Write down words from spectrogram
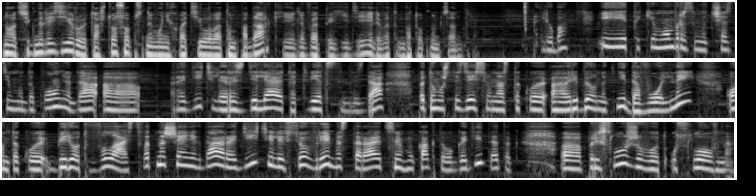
ну, отсигнализирует, а что, собственно, ему не хватило в этом подарке или в этой еде, или в этом батутном центре. Люба? И таким образом, вот сейчас Диму дополню, да, а, родители разделяют ответственность, да, потому что здесь у нас такой а, ребенок недовольный, он такой берет власть в отношениях, да, а родители все время стараются ему как-то угодить, да, так а, прислуживают условно.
